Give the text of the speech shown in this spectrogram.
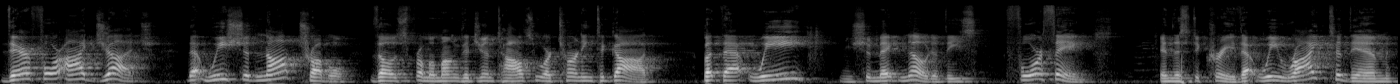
Therefore, I judge that we should not trouble those from among the Gentiles who are turning to God, but that we, you should make note of these four things in this decree, that we write to them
